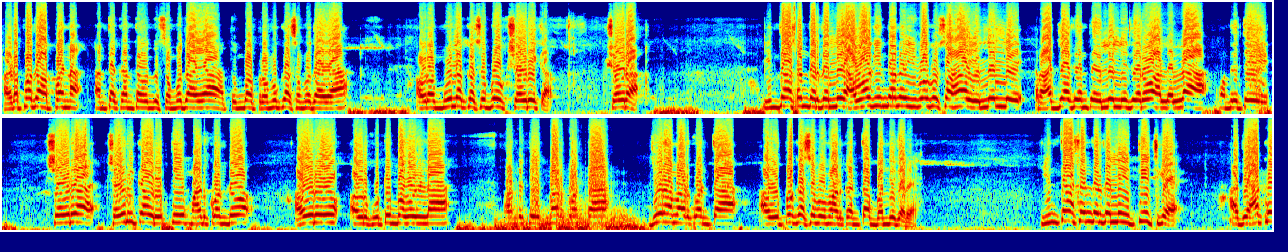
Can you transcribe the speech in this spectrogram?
ಹಡಪದ ಅಪ್ಪಣ್ಣ ಅಂತಕ್ಕಂಥ ಒಂದು ಸಮುದಾಯ, ತುಂಬ ಪ್ರಮುಖ ಸಮುದಾಯ, ಅವರ ಮೂಲ ಕಸುಬು ಕ್ಷೌರಿಕ, ಕ್ಷೌರ. ಇಂಥ ಸಂದರ್ಭದಲ್ಲಿ ಅವಾಗಿಂದನೂ ಇವಾಗೂ ಸಹ ಎಲ್ಲೆಲ್ಲಿ ರಾಜ್ಯಾದ್ಯಂತ ಎಲ್ಲೆಲ್ಲಿದ್ದಾರೋ ಅಲ್ಲೆಲ್ಲ ಒಂದು ರೀತಿ ಕ್ಷೌರ, ಕ್ಷೌರಿಕ ವೃತ್ತಿ ಮಾಡಿಕೊಂಡು ಅವರು ಅವ್ರ ಕುಟುಂಬಗಳನ್ನ ಅವ್ರ ಜೊತೆ ಇದು ಮಾಡ್ಕೊಂತ, ಜೀವನ ಮಾಡ್ಕೊಂತ, ಆ ಉಪಕಸಬ ಮಾಡ್ಕೊಂತ ಬಂದಿದ್ದಾರೆ. ಇಂಥ ಸಂದರ್ಭದಲ್ಲಿ ಇತ್ತೀಚೆಗೆ ಅದು ಯಾಕೋ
